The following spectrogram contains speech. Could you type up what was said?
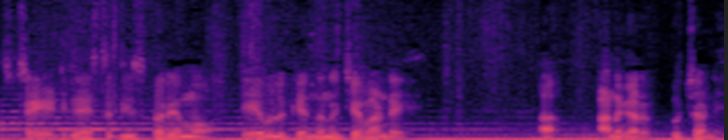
స్ట్రైట్గా ఇస్తే తీసుకోరేమో టేబుల్ కింద నుంచి ఇవ్వండి. ఆ, అన్నగారు కూర్చోండి.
